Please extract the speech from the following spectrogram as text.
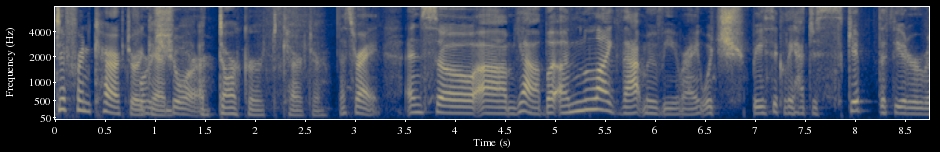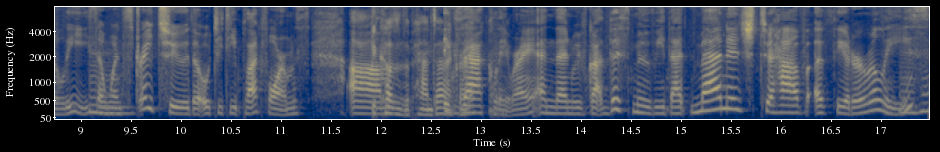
different character For again. sure. A darker character. That's right. And so, um, yeah, but unlike that movie, right, which basically had to skip the theater release and went straight to the OTT platforms um, Because of the pandemic, right? Exactly, right? And then we've got this movie that managed to have a theater release.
